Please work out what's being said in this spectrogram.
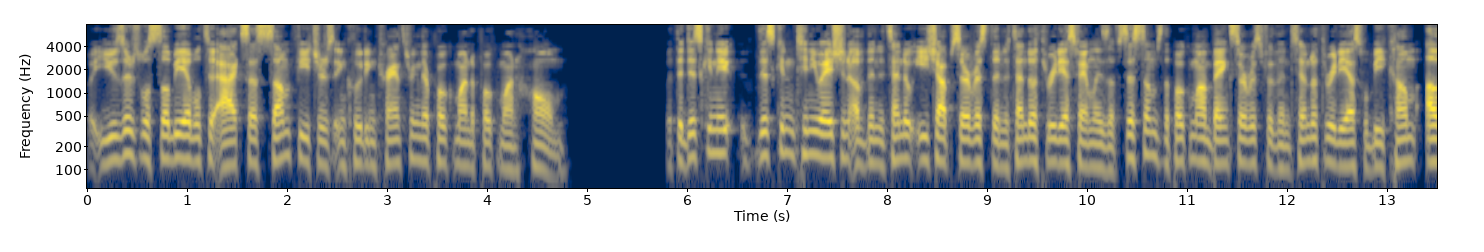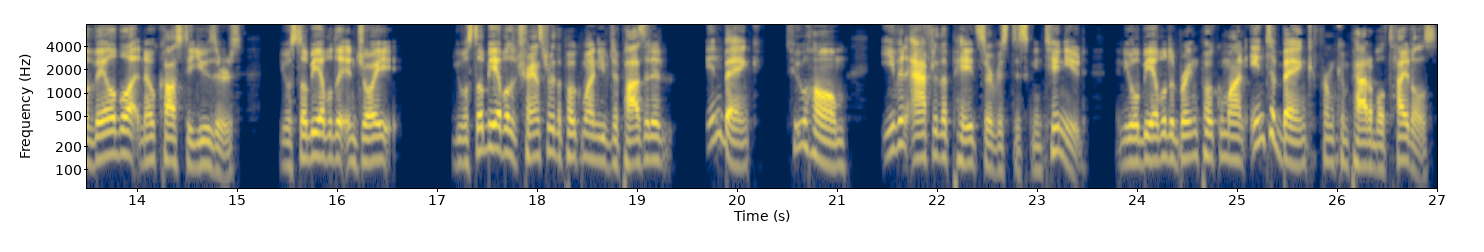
but users will still be able to access some features, including transferring their Pokemon to Pokemon Home. With the discontinu- discontinuation of the Nintendo eShop service, the Nintendo 3DS families of systems, the Pokemon Bank service for the Nintendo 3DS will become available at no cost to users. You will still be able to enjoy you will still be able to transfer the Pokemon you've deposited in bank to home even after the paid service discontinued, and you will be able to bring Pokemon into bank from compatible titles.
